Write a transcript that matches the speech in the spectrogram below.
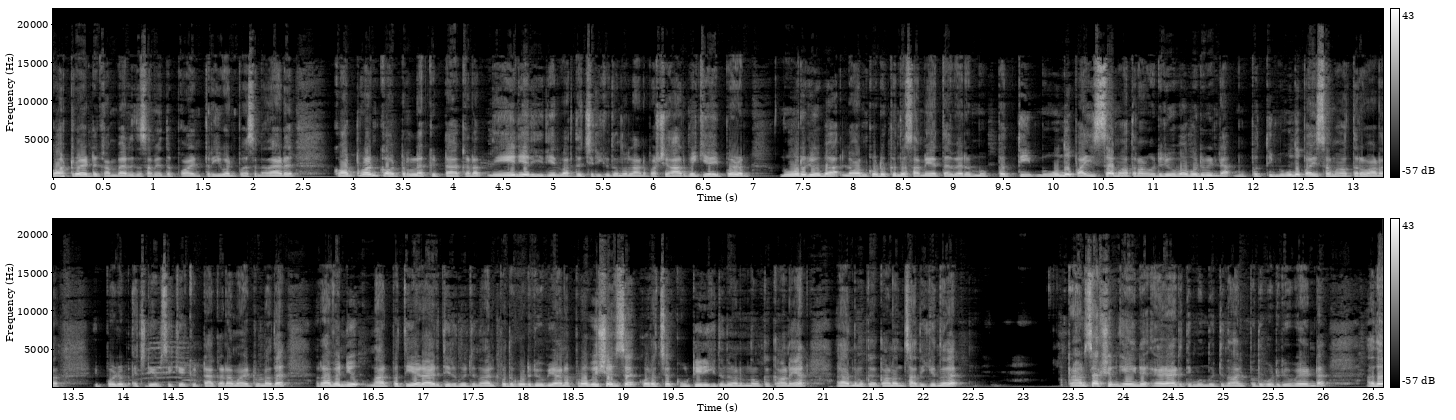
ക്വാർട്ടറുമായിട്ട് കമ്പയർ ചെയ്യുന്ന സമയത്ത് പോയിന്റ് ത്രീ വൺ പെർസെന്റ് അതായത് ക്വാർട്ടർ വൺ ക്വാർട്ടറിൽ കിട്ടാക്കടം നേരിയ രീതിയിൽ വർദ്ധിച്ചിരിക്കുന്നു എന്നുള്ളതാണ്. പക്ഷേ ആർമിക്ക് ഇപ്പോഴും നൂറ് രൂപ ലോൺ കൊടുക്കുന്ന സമയത്ത് വെറും മുപ്പത്തി മൂന്ന് പൈസ മാത്രമാണ്. ഒരു രൂപ പോലും ഇല്ല. മുപ്പത്തി മൂന്ന് പൈസ മാത്രമാണ് ഇപ്പോഴും എച്ച് ഡി എഫ് സിക്ക് കിട്ടാക്കടമായിട്ടുള്ളത് റവന്യൂ നാൽപ്പത്തി ഏഴായിരത്തി ഇരുന്നൂറ്റി നാൽപ്പത് കോടി രൂപയാണ്. പ്രൊവിഷൻസ് കുറച്ച് കൂട്ടിയിരിക്കുന്നത് വേണം നമുക്ക് കാണാൻ നമുക്ക് കാണാൻ സാധിക്കുന്നത്. ട്രാൻസാക്ഷൻ ഗെയിന് ഏഴായിരത്തി മുന്നൂറ്റി നാൽപ്പത് കോടി രൂപയുണ്ട്. അത്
